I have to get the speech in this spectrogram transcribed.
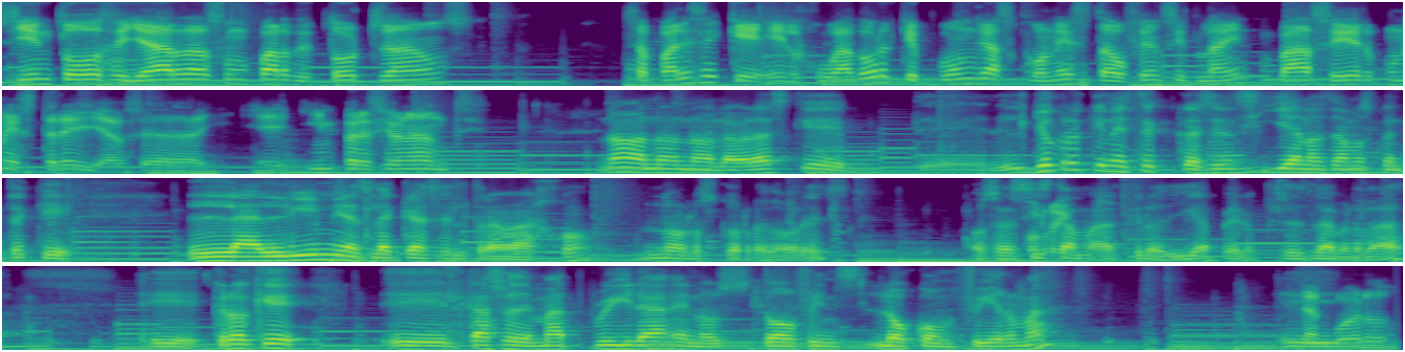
112 yardas, un par de touchdowns. O sea, parece que el jugador que pongas con esta offensive line va a ser una estrella, o sea, eh, impresionante. No, no, no, la verdad es que eh, yo creo que en esta ocasión sí ya nos damos cuenta que la línea es la que hace el trabajo, no los corredores. O sea, sí está mal que lo diga, pero pues es la verdad. Eh, creo que el caso de Matt Breida en los Dolphins lo confirma. De eh, acuerdo.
